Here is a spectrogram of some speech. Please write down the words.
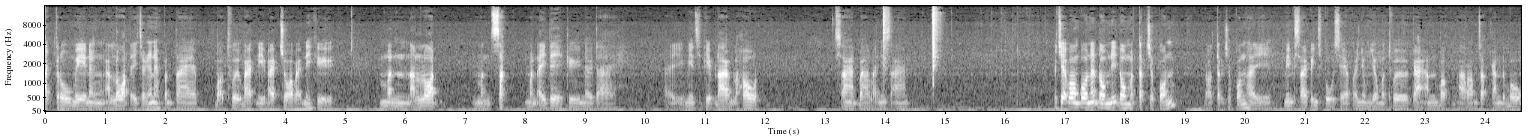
ដាច់ក្រូមេនឹងអាលាត់អីចឹងណាប៉ុន្តែបើធ្វើបែបនេះបែបជ័របែបនេះគឺมันអាលាត់มันសឹកมันអីទេគឺនៅតែ ហើយមានសភាពដើមរហូតស្អាតបាទកន្លែងនេះស្អាតបញ្ជាក់បងប្អូនណាដុំនេះដុំមកទឹកជប៉ុនដល់ទឹកជប៉ុនហើយមានខ្សែពេញស្ពូស្រាប់ហើយខ្ញុំយកមកធ្វើការអានបុកអារម្មណ៍ចាប់កាន់ដំបង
